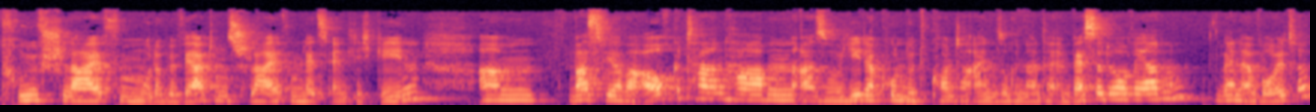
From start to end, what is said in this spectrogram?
Prüfschleifen oder Bewertungsschleifen letztendlich gehen. Ähm, was wir aber auch getan haben, also jeder Kunde konnte ein sogenannter Ambassador werden, wenn er wollte.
